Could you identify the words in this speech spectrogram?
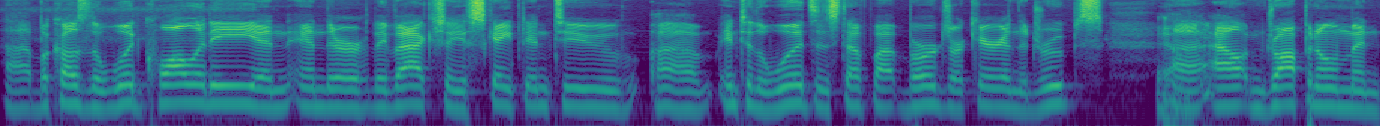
uh, because of the wood quality and, and they're they've actually escaped into um, into the woods and stuff. But birds are carrying the droops uh, out and dropping them, and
